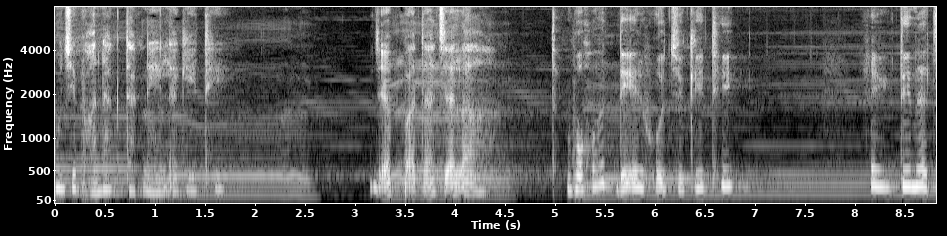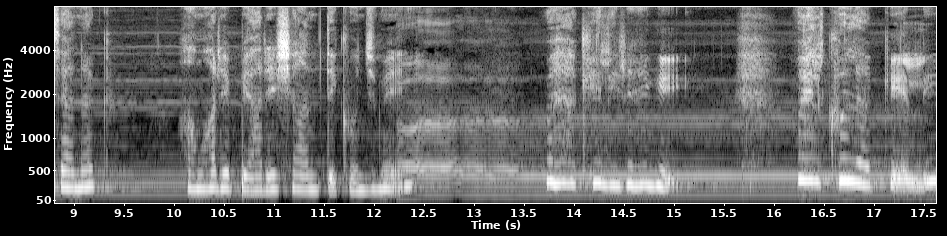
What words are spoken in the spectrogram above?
मुझे भनक तक नहीं लगी थी। जब पता चला तो बहुत देर हो चुकी थी। एक दिन अचानक हमारे प्यारे शांति कुंज में मैं अकेली रह गई। बिल्कुल अकेली।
